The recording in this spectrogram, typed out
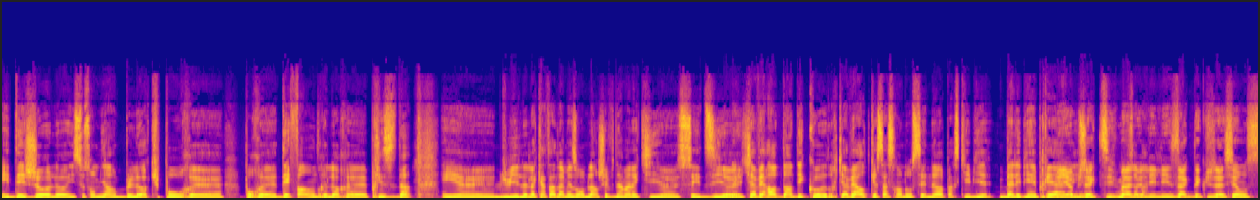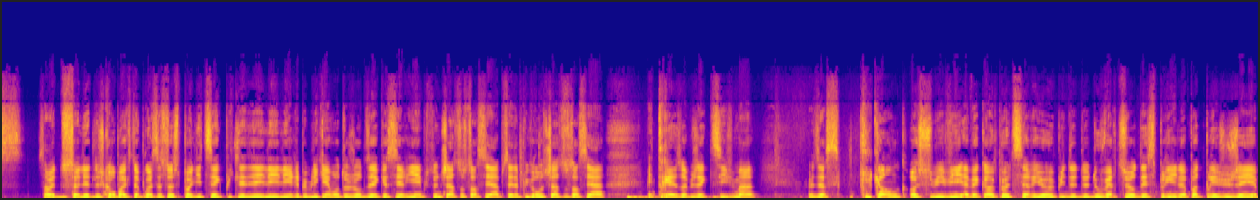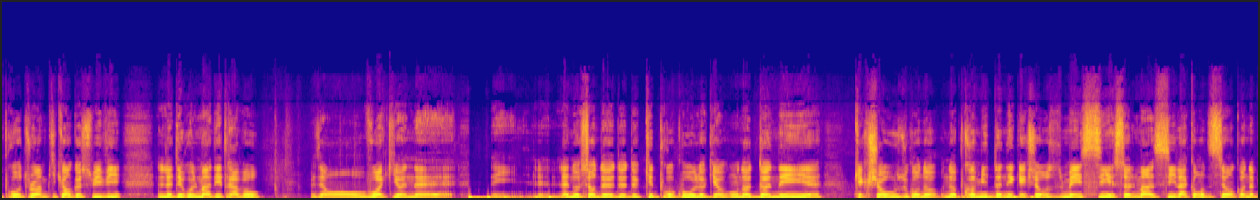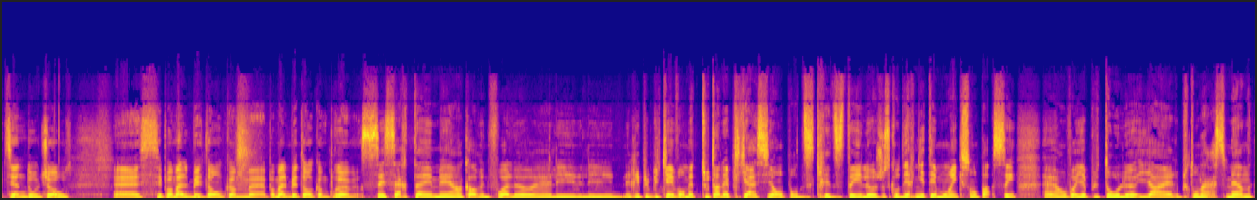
et déjà, là, ils se sont mis en bloc pour, euh, pour euh, défendre leur euh, président. Et lui, le locataire de la Maison-Blanche, évidemment, là, qui s'est dit qu'il avait hâte d'en découdre, qu'il avait hâte que ça se rende au Sénat parce qu'il est bien, bel et bien prêt à Mais objectivement, les, actes d'accusation ça va être du solide. Je comprends que c'est un processus politique, puis que les, républicains vont toujours dire que c'est rien, puis que c'est une chasse aux sorcières, puis c'est la plus grosse chasse aux sorcières. Mais très objectivement, je veux dire, quiconque a suivi avec un peu de sérieux puis d'ouverture de, d'esprit, pas de préjugés pro-Trump, quiconque a suivi le déroulement des travaux, je veux dire, on voit qu'il y a une euh, la notion de, de, de quid pro quo, qu'on a donné euh, quelque chose ou qu'on a, on a promis de donner quelque chose, mais si et seulement si la condition qu'on obtienne d'autres choses, euh, c'est pas mal béton comme euh, pas mal béton comme preuve. C'est certain, mais encore une fois, là, euh, les, les, républicains vont mettre tout en application pour discréditer là jusqu'aux derniers témoins qui sont passés. on voyait plutôt là hier, plutôt dans la semaine,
